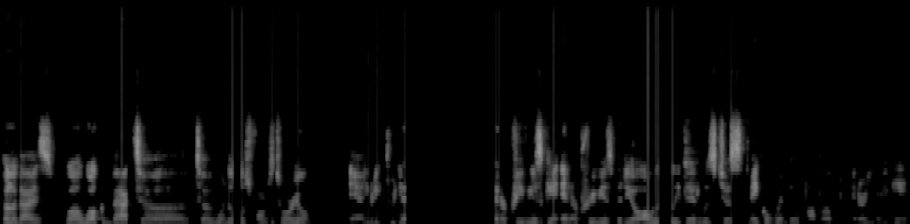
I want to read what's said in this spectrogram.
Hello guys, well welcome back to to Windows Forms tutorial and Unity 3D. In our previous game, in our previous video, all we really did was just make a window pop up in our Unity game.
